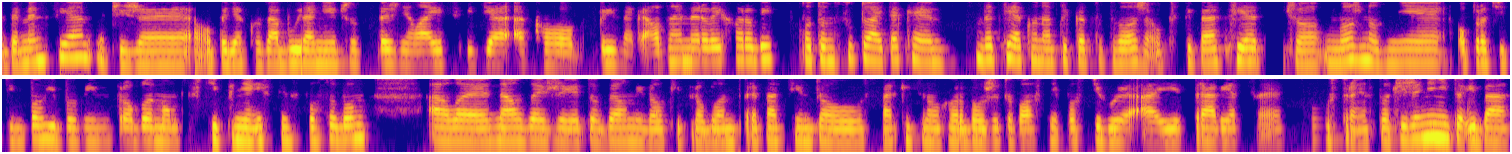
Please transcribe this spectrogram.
demencia, čiže opäť ako zabúdanie, čo bežne laici vidia ako príznak Alzheimerovej choroby. Potom sú to aj také veci ako napríklad sa to volá, že obstipácia, čo možno znie oproti tým pohybovým problémom vtipne istým spôsobom, ale naozaj, že je to veľmi veľký problém pre pacientov s Parkinsonovou chorobou, že to vlastne postihuje aj tráviace ústrojenstvo. Čiže není to iba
